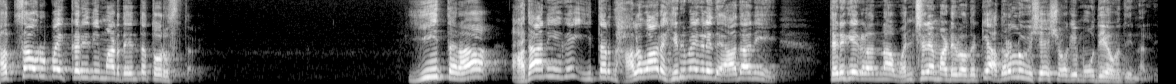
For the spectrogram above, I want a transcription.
ಹತ್ತು ಸಾವಿರ ರೂಪಾಯಿ ಖರೀದಿ ಮಾಡಿದೆ ಅಂತ ತೋರಿಸ್ತಾರೆ. ಈ ಥರ ಅದಾನಿಗೆ ಈ ಥರದ ಹಲವಾರು ಹಿರಿಮೆಗಳಿದೆ. ಅದಾನಿ ತೆರಿಗೆಗಳನ್ನು ವಂಚನೆ ಮಾಡಿರೋದಕ್ಕೆ ಅದರಲ್ಲೂ ವಿಶೇಷವಾಗಿ ಮೋದಿ ಅವಧಿನಲ್ಲಿ.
